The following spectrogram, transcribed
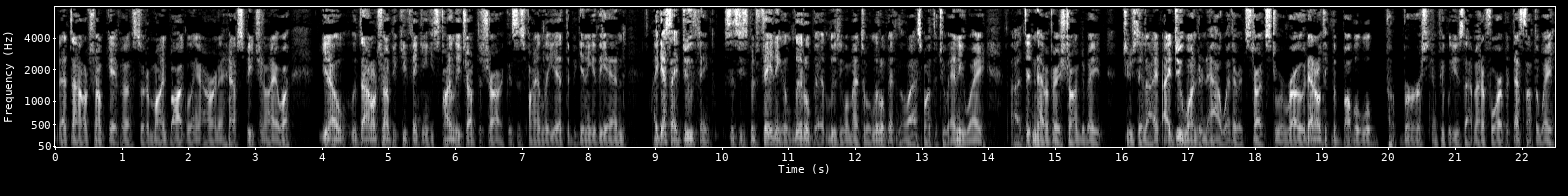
that Donald Trump gave a sort of mind-boggling hour and a half speech in Iowa. You know, with Donald Trump, you keep thinking he's finally jumped the shark. This is finally it, the beginning of the end. I guess I do think, since he's been fading a little bit, losing momentum a little bit in the last month or two anyway, uh, didn't have a very strong debate Tuesday night. I do wonder now whether it starts to erode. I don't think the bubble will burst. You know, people use that metaphor, but that's not the way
